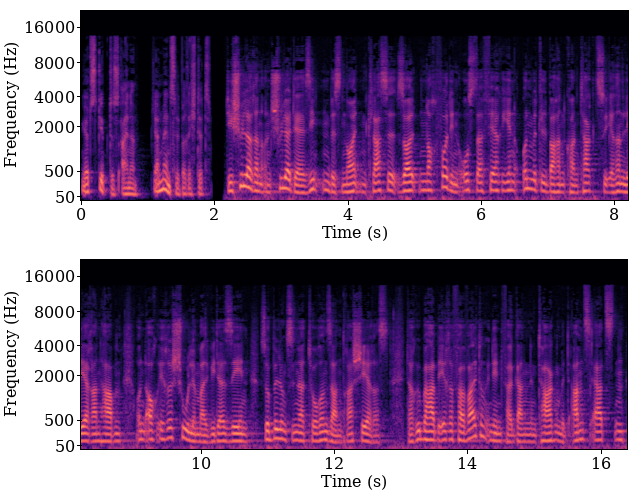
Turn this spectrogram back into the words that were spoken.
Jetzt gibt es eine. Jan Menzel berichtet. Die Schülerinnen und Schüler der siebten bis neunten Klasse sollten noch vor den Osterferien unmittelbaren Kontakt zu ihren Lehrern haben und auch ihre Schule mal wieder sehen, so Bildungssenatorin Sandra Scheres. Darüber habe ihre Verwaltung in den vergangenen Tagen mit Amtsärzten,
